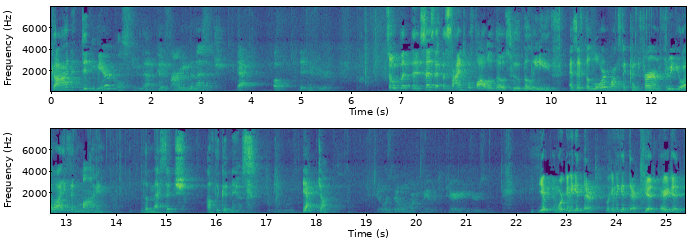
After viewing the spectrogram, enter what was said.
God did miracles through them, confirming the message. Yeah. Oh, didn't if you. So, but it says that the signs will follow those who believe, as if the Lord wants to confirm through your life and mine the message of the good news. Yeah, John. Wasn't there one more commandment to tarry in Jerusalem? Yep, and we're going to get there. We're going to get there. Good, very good.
